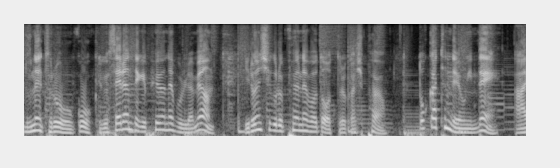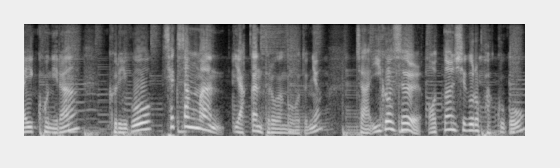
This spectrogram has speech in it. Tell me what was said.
눈에 들어오고 그리고 세련되게 표현해 보려면 이런 식으로 표현해 봐도 어떨까 싶어요. 똑같은 내용인데 아이콘이랑 그리고 색상만 약간 들어간 거거든요. 자 이것을 어떤 식으로 바꾸고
